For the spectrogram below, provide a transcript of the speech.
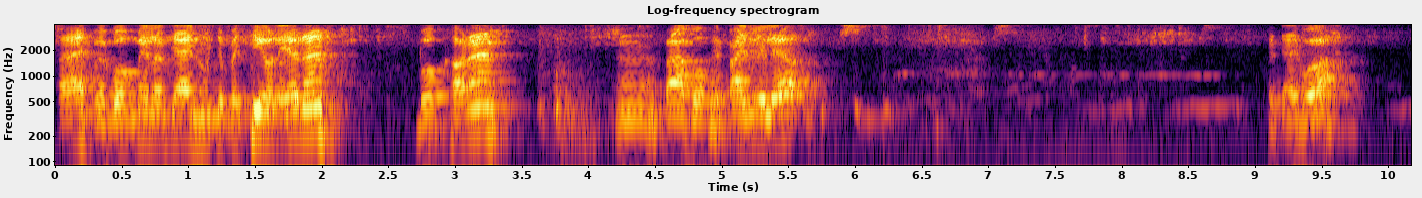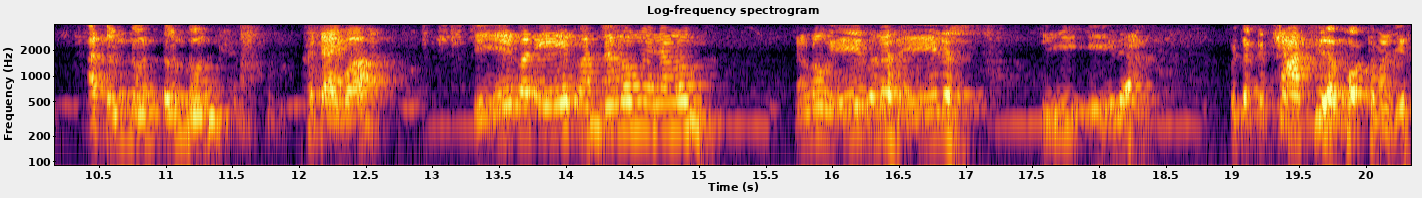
ไปไปบอกแม่ลำไยหนูจะไปเที่ยวแล้วนะ บอกเขานะอป้าบอกให้ไปด้วยแล้วเข้าใจบ่อะตุนหนุนตุนหนุนเข้าใจบ่เอ๋ก่อนเอ๋ก่อนนั่งลงเลยนั่งลงนั่งลงเอ๋ก่อนเลยเอ๋เลยเอ๋เอ๋แล้วก็จะกระชากเสื้อเพราะทำไมเดี๋ยว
